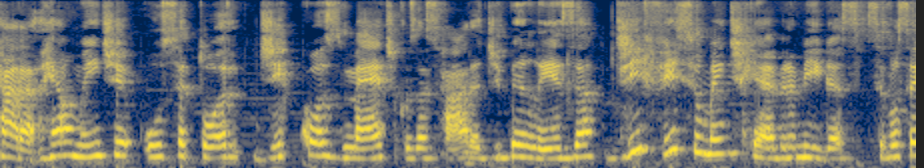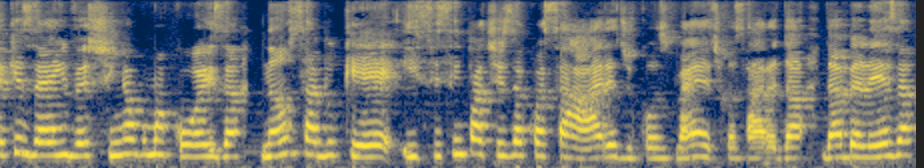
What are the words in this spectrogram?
cara, realmente o setor de cosméticos, essa área de beleza, dificilmente quebra, amigas. Se você quiser investir em alguma coisa, não sabe o que e se simpatiza com essa área de cosméticos, essa área da, da beleza,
